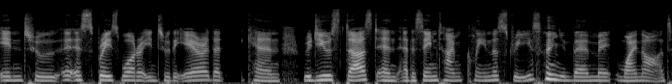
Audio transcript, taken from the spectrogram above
into, uh, sprays water into the air that can reduce dust and at the same time clean the streets, then may, why not?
